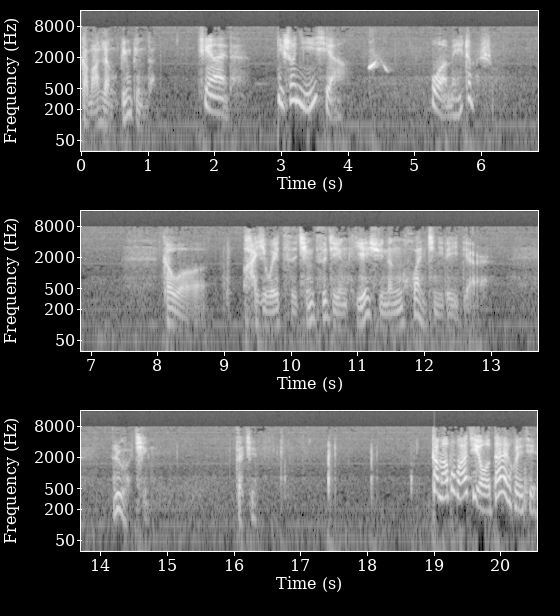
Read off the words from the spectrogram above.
干嘛冷冰冰的？亲爱的，你说你想，我没这么说。可我还以为此情此景，也许能唤起你的一点热情。再见。干嘛不把酒带回去？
